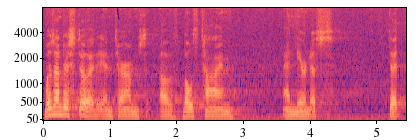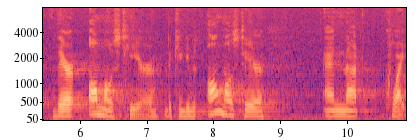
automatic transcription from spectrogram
was understood in terms of both time and nearness, that they're almost here, the kingdom is almost here, and not quite.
